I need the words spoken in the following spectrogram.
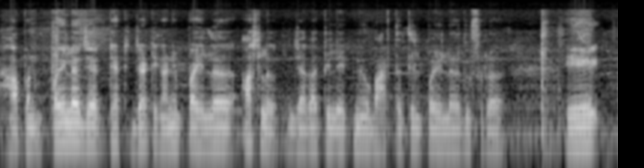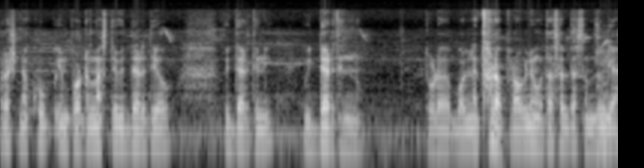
हा पण पहिलं ज्या त्या ज्या ठिकाणी पहिलं असलं जगातील एकमेव भारतातील पहिलं दुसरं हे प्रश्न खूप इम्पॉर्टंट असते विद्यार्थी हो विद्यार्थिनी विद्यार्थ्यांना. थोडं बोलण्यात थोडा प्रॉब्लेम होत असेल तर समजून घ्या.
